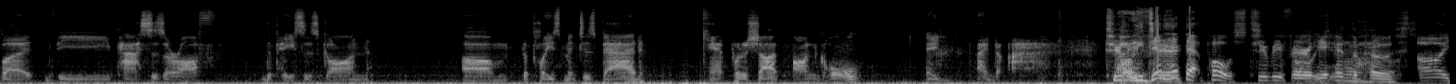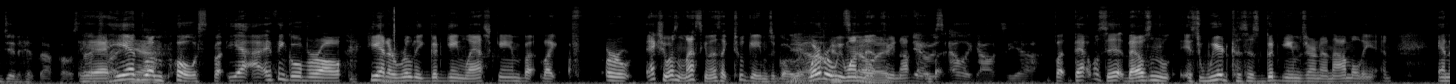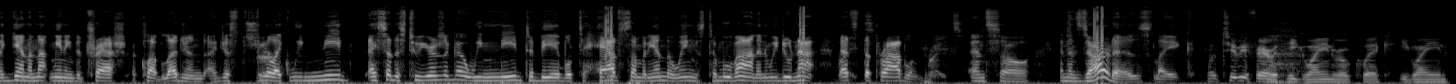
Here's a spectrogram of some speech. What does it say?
but the passes are off. The pace is gone. Um, the placement is bad. Can't put a shot on goal. I I don't- to oh, be he did hit that post. To be fair, Oh, he he hit the post. Oh, he did hit that post. That's yeah, right. he had yeah. one post, but yeah, I think overall he had a really good game last game. But like, or actually, it wasn't last game. It was like two games ago. Yeah, whatever we won LA. that three nothing. Yeah, it but, was LA Galaxy. Yeah. but that was it. That wasn't. It's weird because his good games are an anomaly. And and again, I'm not meaning to trash a club legend. I just Sure. feel like we need. I said this two years ago. We need to be able to have somebody in the wings to move on, and we do not. That's Right. the problem. Right. And so, and then Zardes, like, Well, to be fair with Higuain, real quick, Higuain,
